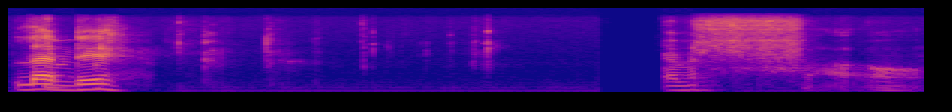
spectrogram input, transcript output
Leddy. Jag vet fan. Ja.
